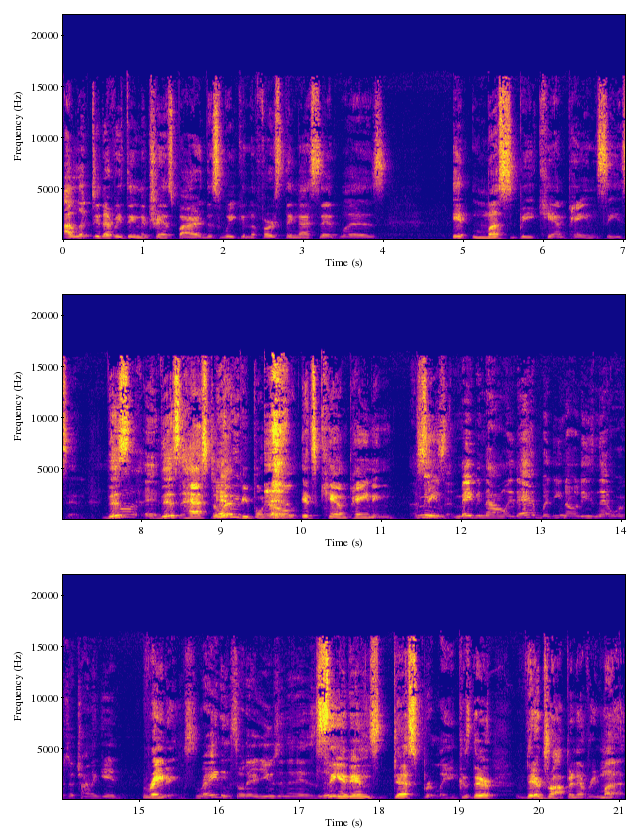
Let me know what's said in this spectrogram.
I looked at everything that transpired this week, and the first thing I said was, "It must be campaign season. This Well, it- this has to every- let people know it's campaigning I mean, season. maybe not only that, but you know, these networks are trying to get Ratings. ratings, so they're using it as news. CNN's desperately because they're they're dropping every month.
